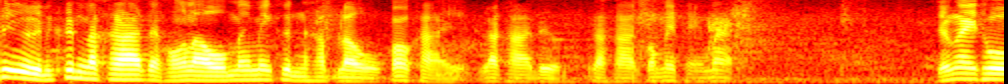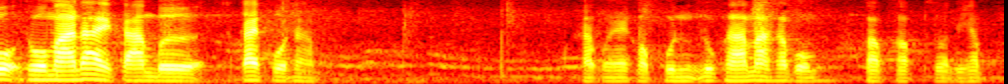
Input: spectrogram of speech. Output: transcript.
ที่อื่นขึ้นราคาแต่ของเราไม่ไม่ขึ้นนะครับ เราก็ขายราคาเดิม ราคาก็ไม่แพงมาก เดี๋ยวไงโทรโทรมาได้ตามเบอร์ใต้โพสต์นะครับ ครับยังไงขอบคุณลูกค้ามากครับผม ครับครับ สวัสดีครับ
